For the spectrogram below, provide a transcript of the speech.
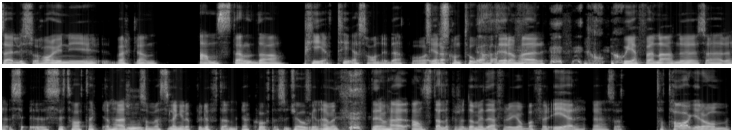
sälj så har ju ni verkligen anställda PTs har ni där på era kontor. Ja. Det är de här cheferna, nu så är det citattecken här mm. som jag slänger upp i luften. Jag quotar så Joey. Nej, men det är de här anställda personerna, de är där för att jobba för er. Eh, så att ta tag i dem,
